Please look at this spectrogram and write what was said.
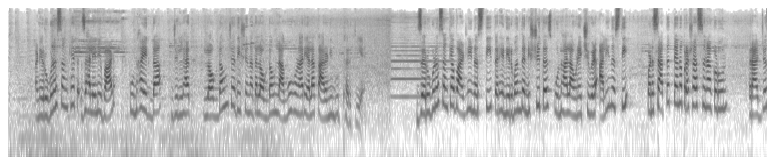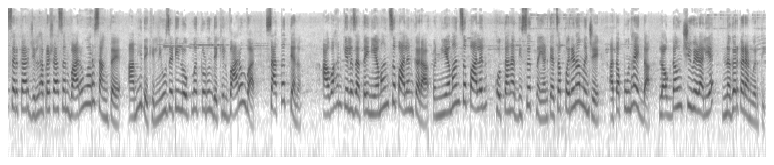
आणि रुग्णसंख्येत झालेली वाढ पुन्हा एकदा जिल्ह्यात लॉकडाऊनच्या दिशेनं आता लॉकडाऊन लागू होणार याला कारणीभूत ठरतीये. जर रुग्णसंख्या वाढली नसती तर हे निर्बंध निश्चितच पुन्हा लावण्याची वेळ आली नसती. पण सातत्यानं प्रशासनाकडून राज्य सरकार जिल्हा प्रशासन वारंवार सांगतंय. आम्ही देखील न्यूज एटीन लोकमतकडून देखील वारंवार सातत्यानं आवाहन केलं जातंय. नियमांचं पालन करा पण नियमांचं पालन होताना दिसत नाही आणि त्याचा परिणाम म्हणजे आता पुन्हा एकदा लॉकडाऊनची वेळ आली आहे नगरकरांवरती.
